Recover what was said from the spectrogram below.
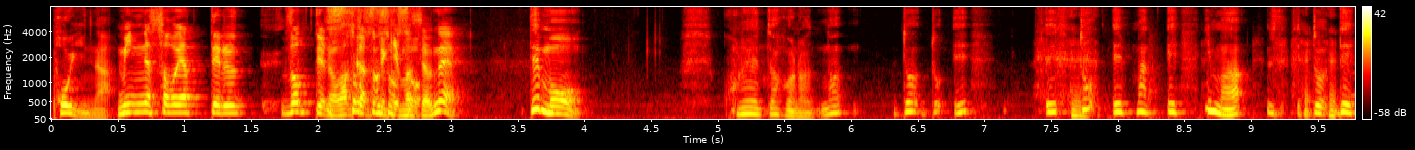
ぽいな。みんなそうやってるぞっていうの分かってきますよね。でも、これだから、な、だ、ど、え、えっと、え、ま、え、今、えっと、で、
